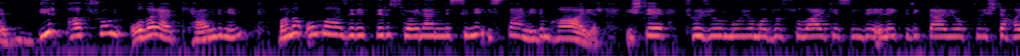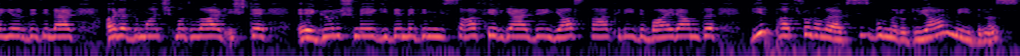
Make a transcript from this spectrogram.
E, bir patron olarak kendimin bana o mazeretleri söylenmesini ister miydim? Hayır. İşte çocuğum uyumadı, sular kesildi, elektrikler yoktu, işte hayır dediler, aradım açmadılar, işte e, görüşmeye gidemedim, misafir geldi, yaz tatiliydi, bayramdı. Bir patron olarak siz bunları duyar mıydınız?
